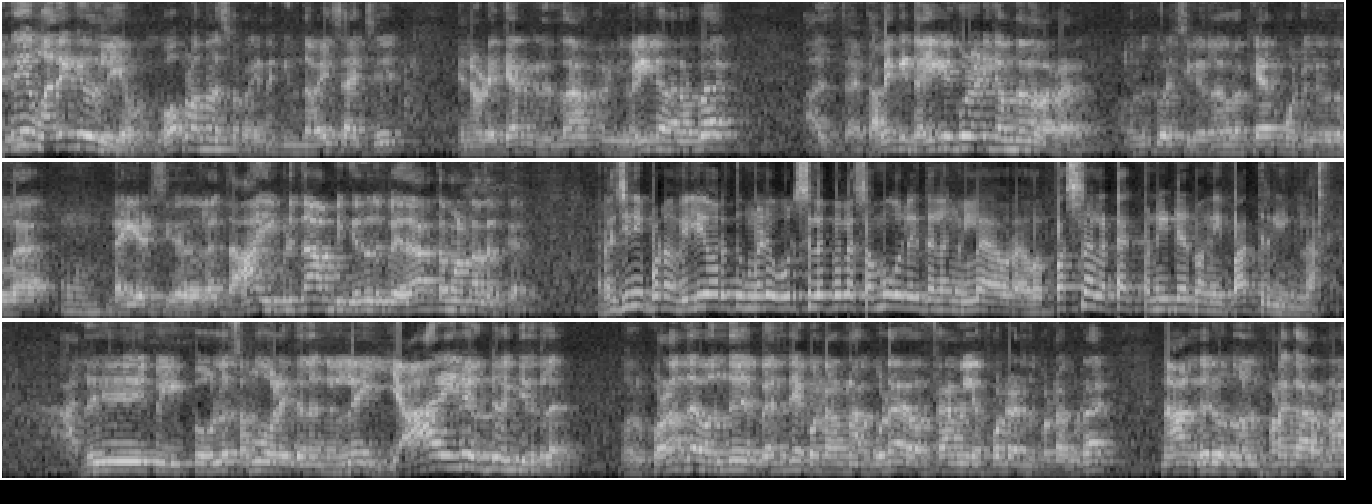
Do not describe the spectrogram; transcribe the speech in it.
எதையும் மறைக்கிறது இல்லையா அவங்க. தானே சொல்றாரு. எனக்கு இந்த வயசாச்சு என்னுடைய கேரக்டர் இதுதான். அப்படிங்க வெளியில வரப்ப அது தலைக்கு டைகை கூட அடிக்காம தானே வர்றாரு. ஒழுக்க வச்சுக்கிறது ஒரு கேப் போட்டுக்கிறது இல்ல டை அடிச்சுக்கிறது இல்ல தான் இப்படி தான் அப்படிங்கிறது ரொம்ப யதார்த்தமான தான் இருக்காரு. ரஜினி படம் வெளியே வரதுக்கு முன்னாடி ஒரு சில பேர்ல சமூக வலைதளங்கள்ல அவர் அவர் பர்சனல் அட்டாக் பண்ணிட்டே இருப்பாங்க. நீங்க பார்த்துருக்கீங்களா? அது இப்போ இப்போ உள்ள சமூக வலைதளங்கள்ல யாரையுமே விட்டு வைக்கிறதுல ஒரு குழந்தை வந்து பர்த்டே கொண்டாடினா கூட ஒரு ஃபேமிலியில் ஃபோட்டோ எடுத்து போட்டால் கூட நாலு பேர் வந்து உனக்கு பணக்காரனா?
